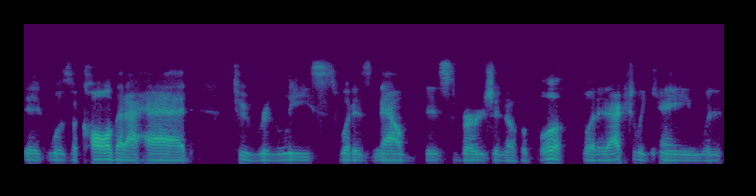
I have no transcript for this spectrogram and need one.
it was a call that I had to release what is now this version of a book, but it actually came with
